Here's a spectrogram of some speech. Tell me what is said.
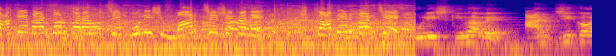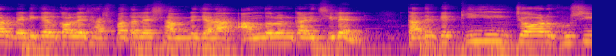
কাকে মারধর করা হচ্ছে? পুলিশ মারছে সেখানে। কাদের মারছে? পুলিশ কীভাবে আরজিকর মেডিকেল কলেজ হাসপাতালের সামনে যারা আন্দোলনকারী ছিলেন তাদেরকে কিল, চর, ঘুষি,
